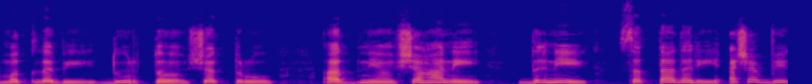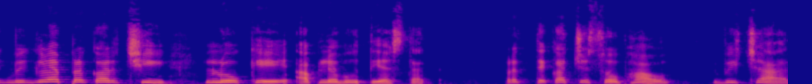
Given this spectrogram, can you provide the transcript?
मतलबी धूर्त शत्रू अज्ञ शहाणे धनिक सत्ताधारी अशा वेगवेगळ्या प्रकारची लोके आपल्या भोवती असतात. प्रत्येकाचे स्वभाव विचार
